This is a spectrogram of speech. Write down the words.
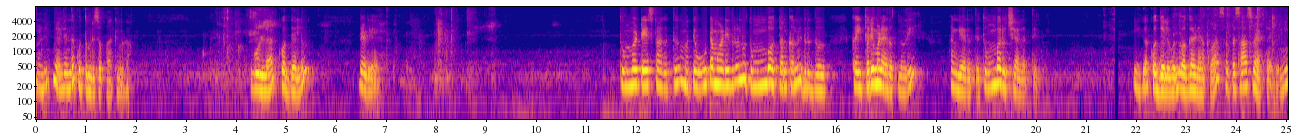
ನೋಡಿ, ಮೇಲಿಂದ ಕೊತ್ತಂಬರಿ ಸೊಪ್ಪು ಹಾಕಿಬಿಡು ಗುಳ್ಳ, ಕೊದ್ದೆಲ್ಲು ರೆಡಿ ಆಯಿತು. ತುಂಬ ಟೇಸ್ಟ್ ಆಗುತ್ತೆ. ಮತ್ತು ಊಟ ಮಾಡಿದ್ರೂ ತುಂಬ ತನಕನೂ ಇದ್ರದ್ದು ಕೈ ಪರಿಮಳ ಇರುತ್ತೆ ನೋಡಿ. ಹಾಗೆ ಇರುತ್ತೆ. ತುಂಬ ರುಚಿಯಾಗತ್ತೆ ಇದು. ಈಗ ಒಂದು ಒಗ್ಗರಣೆ ಹಾಕುವ. ಸ್ವಲ್ಪ ಸಾಸಿವೆ ಹಾಕ್ತಾಯಿದ್ದೀನಿ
